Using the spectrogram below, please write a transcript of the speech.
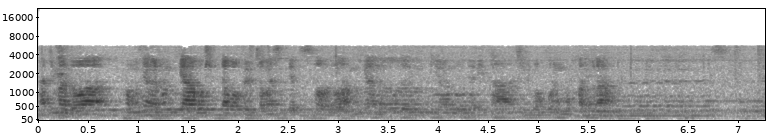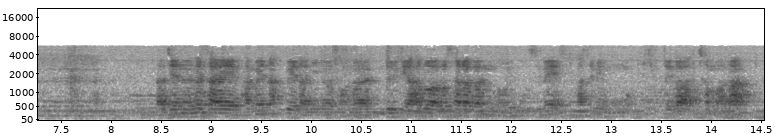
하지만 너와 평생을 함께하고 싶다고 결정했을 때부터 너와 함께하는 모든 이런 일들이 다 즐겁고 행복하더라. 낮에는 회사에 밤에는 학교에 다니며 정말 힘들게 하루하루 살아가는 너의 모습에 가슴이 묵묵해질 때가 참 많아.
